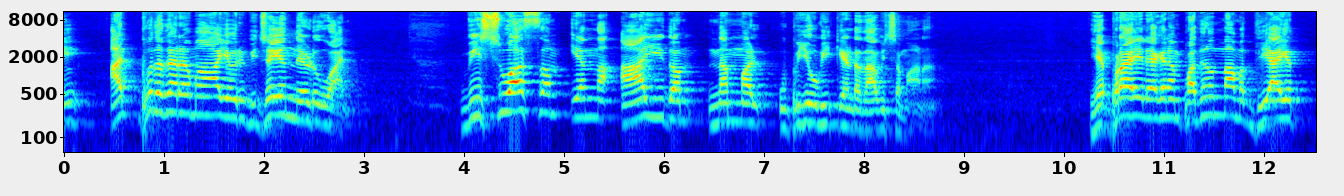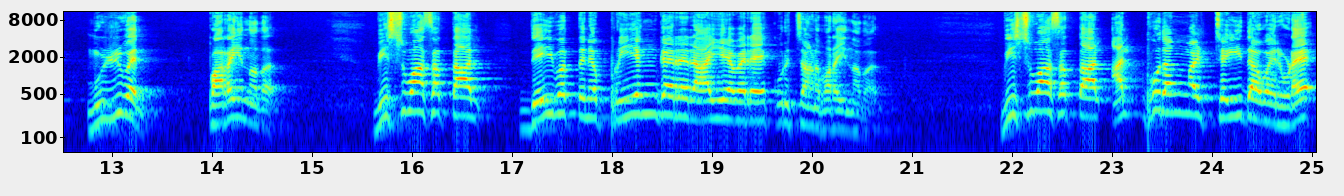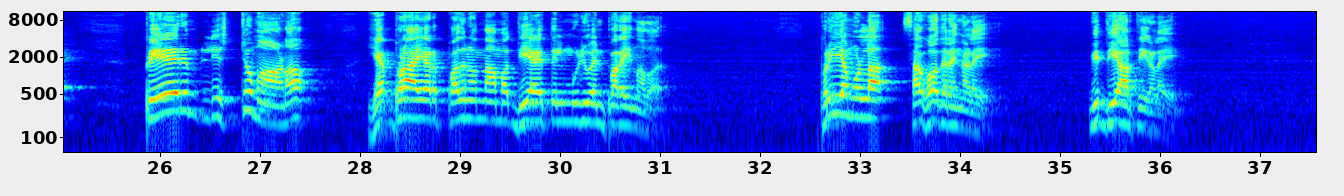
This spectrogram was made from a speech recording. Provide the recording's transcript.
അത്ഭുതകരമായ ഒരു വിജയം നേടുവാൻ വിശ്വാസം എന്ന ആയുധം നമ്മൾ ഉപയോഗിക്കേണ്ടത് ആവശ്യമാണ്. എബ്രായ ലേഖനം പതിനൊന്നാം അധ്യായ മുഴുവൻ പറയുന്നത് വിശ്വാസത്താൽ ദൈവത്തിന് പ്രിയങ്കരരായവരെ കുറിച്ചാണ് പറയുന്നത്. വിശ്വാസത്താൽ അത്ഭുതങ്ങൾ ചെയ്തവരുടെ പേരും ലിസ്റ്റുമാണ് എബ്രായർ പതിനൊന്നാം അധ്യായത്തിൽ മുഴുവൻ പറയുന്നത്. പ്രിയമുള്ള സഹോദരങ്ങളെ വിദ്യാർത്ഥികളെ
